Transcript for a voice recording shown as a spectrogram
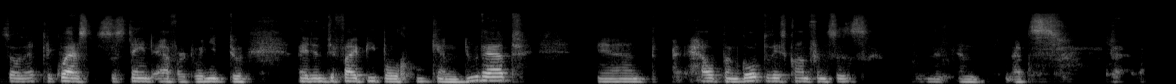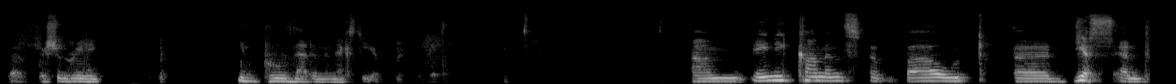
So that requires sustained effort. We need to identify people who can do that and help them go to these conferences. And that's, we should really improve that in the next year. Um, any comments about, uh, yes, and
